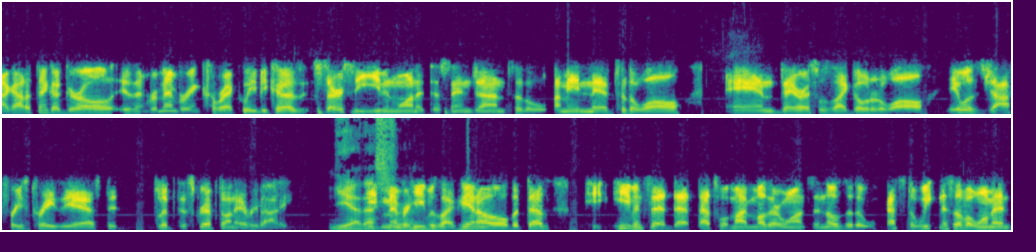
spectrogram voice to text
I got to think a girl isn't remembering correctly because Cersei even wanted to send Jon to the, I mean Ned to the wall, and Varys was like, "Go to the wall." It was Joffrey's crazy ass that flipped the script on everybody. Yeah, that's Remember, true. he was like, you know, but that's he, he even said that that's what my mother wants, and those are the that's the weakness of a woman.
